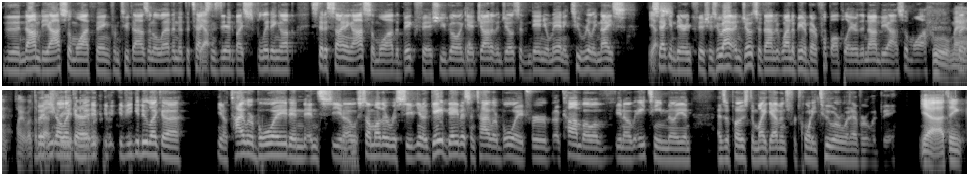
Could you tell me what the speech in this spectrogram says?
the Nnamdi Asomugha thing from 2011 that the Texans yeah. did by splitting up instead of signing Asomugha, the big fish. You go and get yeah. Jonathan Joseph and Danieal Manning, two really nice yes. secondary fishes. Who and Joseph wound, wound up being a better football player than Nnamdi Asomugha. Oh man, but, but you know, like a, if, if you could do like a you know Tyler Boyd and and you know mm-hmm. some other receiver, you know Gabe Davis and Tyler Boyd for a combo of you know 18 million as opposed to Mike Evans for 22 or whatever it would be. Yeah, I think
